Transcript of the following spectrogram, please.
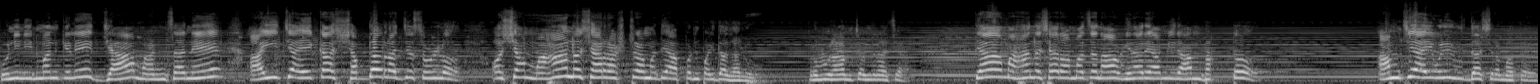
कोणी निर्माण केले? ज्या माणसाने आईच्या एका शब्दावर राज्य सोडलं अशा महान अशा राष्ट्रामध्ये आपण पैदा झालो. प्रभू रामचंद्राच्या. त्या महान अशा रामाचं नाव घेणारे आम्ही रामभक्त आमचे आई वडील वृद्धाश्रमात आहे?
